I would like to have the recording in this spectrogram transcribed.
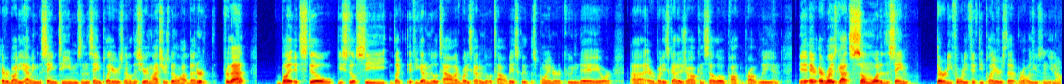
everybody having the same teams and the same players. Now this year and last year's been a lot better for that, but it's still you still see like if you got a Militao, everybody's got a Militao basically at this point, or a Kunde, or uh, everybody's got a Joao Cancelo probably, and everybody's got somewhat of the same 30, 40, 50 players that we're all using, you know.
